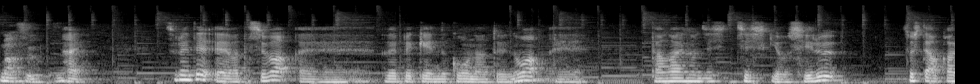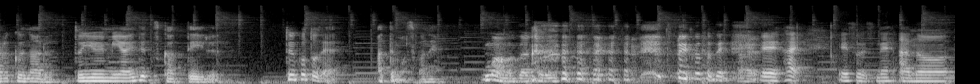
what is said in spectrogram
まあそういうことね。はい。それで、えー、私は、えー、ウェペケンヌコーナーというのは、えー、互いの知識を知るそして明るくなるという意味合いで使っているということで合ってますかね？まあ大体 ということで、はいえー、はいえー、そうですね。あの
